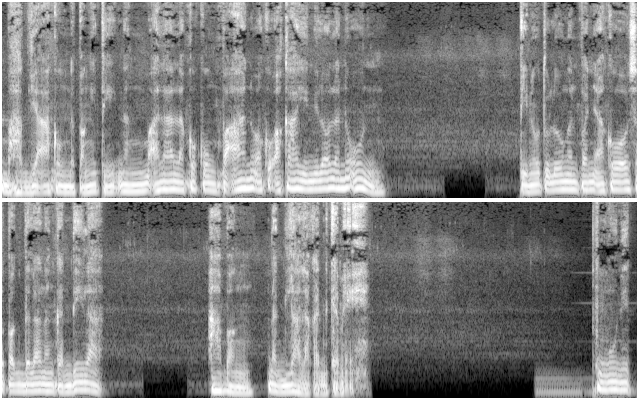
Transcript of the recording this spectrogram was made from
Bahagya akong napangiti nang maalala ko kung paano ako akayin ni Lola noon. Tinutulungan pa niya ako sa pagdala ng kandila habang naglalakad kami. Ngunit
